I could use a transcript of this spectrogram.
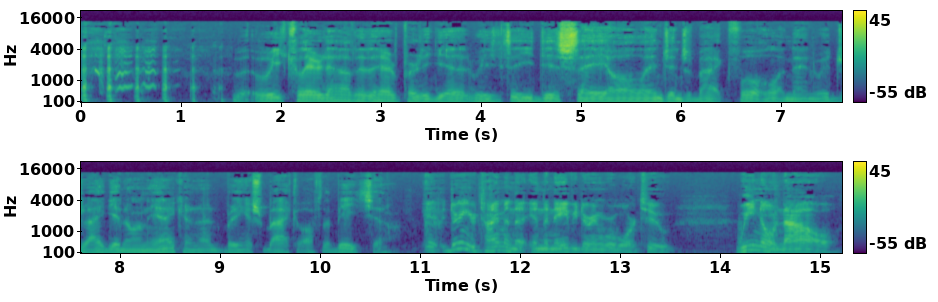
We cleared out of there pretty good. We he just say all engines back full, and then we'd drag it on the anchor and bring us back off the beach. Know. Eh, during your time in the in the Navy during World War II, we know now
